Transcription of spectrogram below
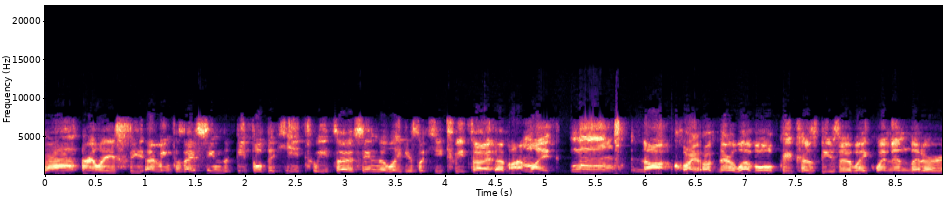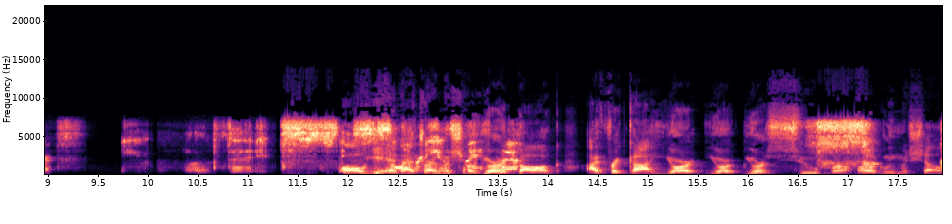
don't really see. I mean, because I've seen the people that he tweets. I've seen the ladies that he tweets at, and I'm like, mm, not quite on their level because these are like women that are. Oh yeah, that's right, Michelle. You're a dog. I forgot. You're you're you're super ugly, Michelle.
